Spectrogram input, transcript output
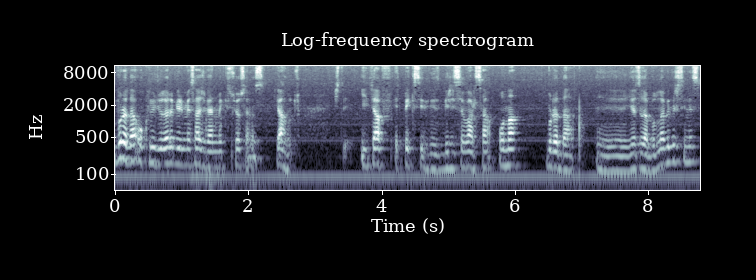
Burada okuyuculara bir mesaj vermek istiyorsanız yahut işte ithaf etmek istediğiniz birisi varsa ona burada e, yazıda bulunabilirsiniz.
